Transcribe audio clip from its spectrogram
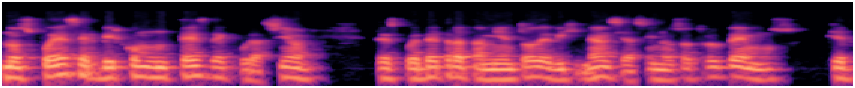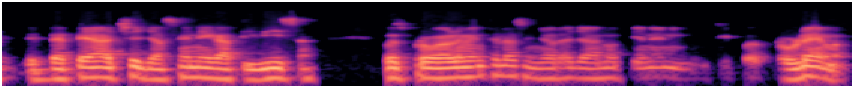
Nos puede servir como un test de curación después de tratamiento de vigilancia. Si nosotros vemos que el BPH ya se negativiza, pues probablemente la señora ya no tiene ningún tipo de problema.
